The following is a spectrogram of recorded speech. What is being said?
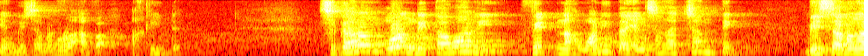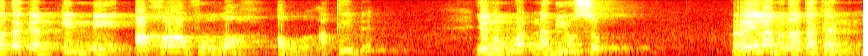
yang bisa menolak apa? Akidah. Sekarang orang ditawari fitnah wanita yang sangat cantik bisa mengatakan ini akhafullah Allah akidah. Yang membuat Nabi Yusuf rela mengatakan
